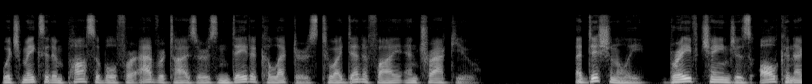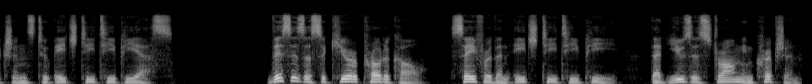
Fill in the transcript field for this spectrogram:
which makes it impossible for advertisers and data collectors to identify and track you. Additionally, Brave changes all connections to HTTPS. This is a secure protocol, safer than HTTP, that uses strong encryption,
